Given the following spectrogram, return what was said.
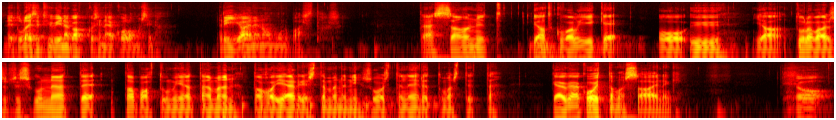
ne tulee sitten hyvinä kakkosina ja kolmosina. Riiainen on mun vastaus. Tässä on nyt jatkuva liike Oy ja tulevaisuudessa kun näette tapahtumia tämän tahon järjestämänä, niin suosittelen ehdottomasti, että käykää koittamassa ainakin. Joo,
